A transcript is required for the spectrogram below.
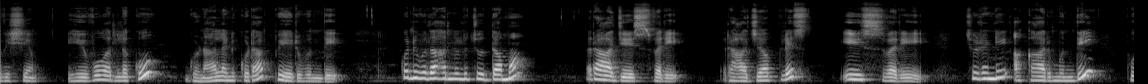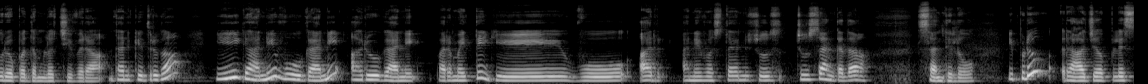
విషయం ఏవో అర్లకు గుణాలని కూడా పేరు ఉంది. కొన్ని ఉదాహరణలు చూద్దామా? రాజేశ్వరి రాజా ప్లస్ ఈశ్వరి. చూడండి అకారం ఉంది పూర్వపదంలో చివర. దానికి ఎదురుగా ఈ కానీ ఊ కానీ అరు కానీ పరమైతే ఏ ఓ అర్ అనేవి వస్తాయని చూ చూసాం కదా సంధిలో. ఇప్పుడు రాజా ప్లస్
